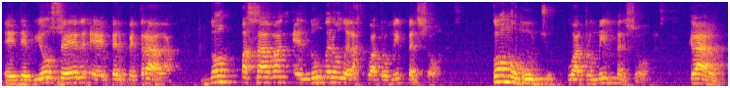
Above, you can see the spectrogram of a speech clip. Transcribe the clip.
debió ser perpetrada, no pasaban el número de las 4.000 personas, como mucho, 4.000 personas. Claro,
